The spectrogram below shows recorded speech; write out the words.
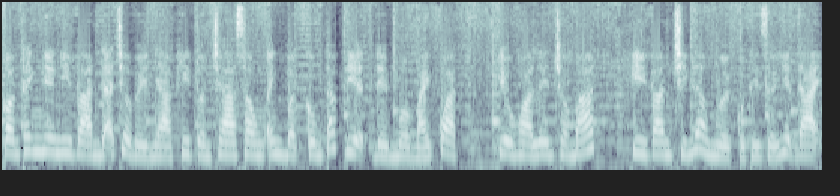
Còn thanh niên Ivan đã trở về nhà khi tuần tra xong anh bật công tắc điện để mở máy quạt, điều hòa lên cho mát. Ivan chính là người của thế giới hiện đại,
